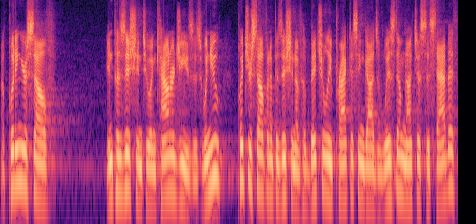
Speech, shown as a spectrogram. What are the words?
of putting yourself in position to encounter Jesus, when you put yourself in a position of habitually practicing God's wisdom, not just the Sabbath,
